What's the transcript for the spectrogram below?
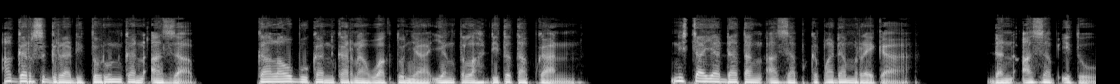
agar segera diturunkan azab, kalau bukan karena waktunya yang telah ditetapkan. Niscaya datang azab kepada mereka, dan azab itu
